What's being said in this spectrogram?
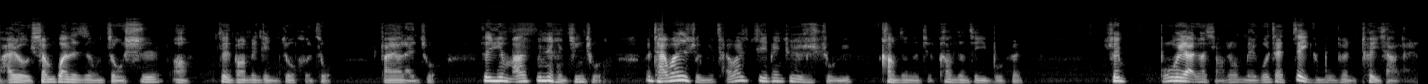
还有相关的这种走私啊这方面跟你做合作，大家来做，这已经把它分得很清楚了。那台湾是属于台湾这边就是属于抗争的抗争这一部分，所以不会要要想说美国在这个部分退下来。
